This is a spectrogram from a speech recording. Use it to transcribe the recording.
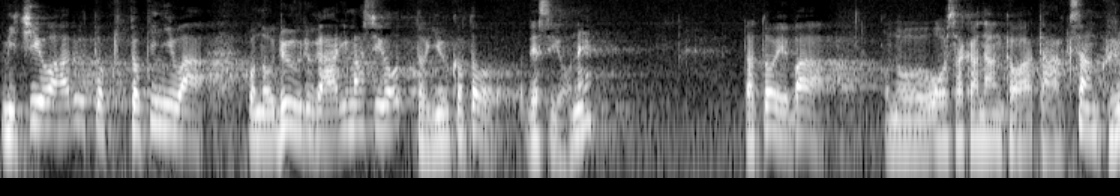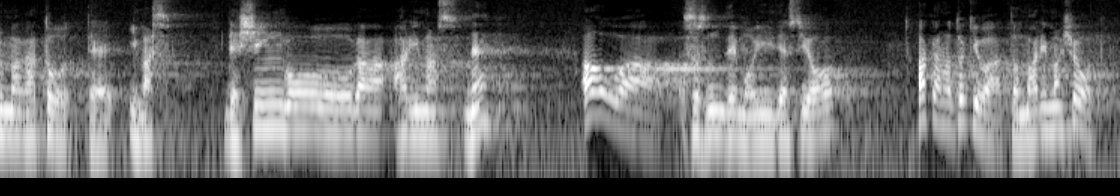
道を歩く時にはこのルールがありますよということですよね。例えばこの大阪なんかはたくさん車が通っています。で信号がありますね。青は進んでもいいですよ。赤の時は止まりましょうと。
